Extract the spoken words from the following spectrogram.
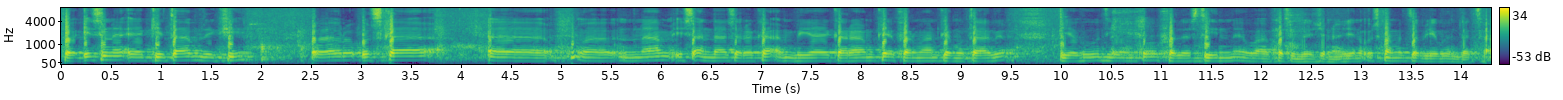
تو اس نے ایک کتاب لکھی اور اس کا نام اس انداز سے رکھا، انبیاء کرام کے فرمان کے مطابق یہودیوں کو فلسطین میں واپس بھیجنا یعنی اس کا مطلب یہ بنتا تھا۔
